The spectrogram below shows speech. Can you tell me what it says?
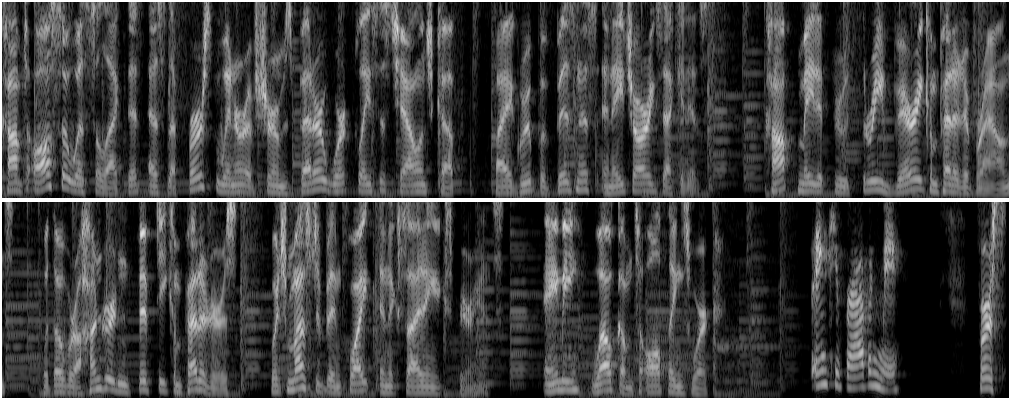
Compt also was selected as the first winner of SHRM's Better Workplaces Challenge Cup by a group of business and HR executives. Compt made it through three very competitive rounds with over 150 competitors, which must have been quite an exciting experience. Amy, welcome to All Things Work. Thank you for having me. First,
